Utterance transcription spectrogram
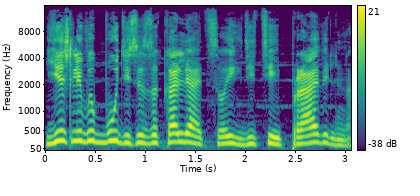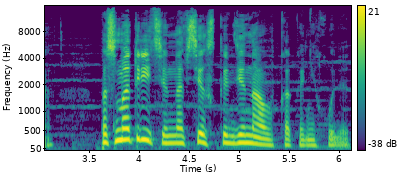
Если вы будете закалять своих детей правильно, посмотрите на всех скандинавов, как они ходят.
